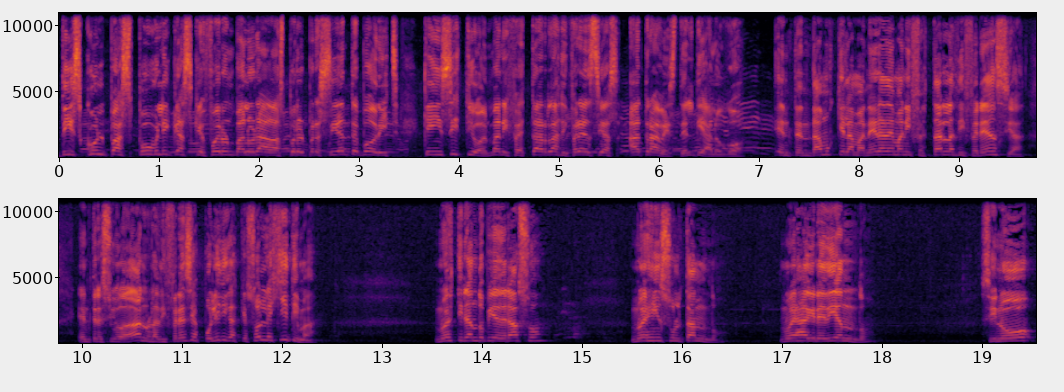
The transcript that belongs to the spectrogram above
Disculpas públicas que fueron valoradas por el presidente Boric, que insistió en manifestar las diferencias a través del diálogo. Entendamos que la manera de manifestar las diferencias entre ciudadanos, las diferencias políticas que son legítimas, no es tirando piedrazo, no es insultando, no es agrediendo, sino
